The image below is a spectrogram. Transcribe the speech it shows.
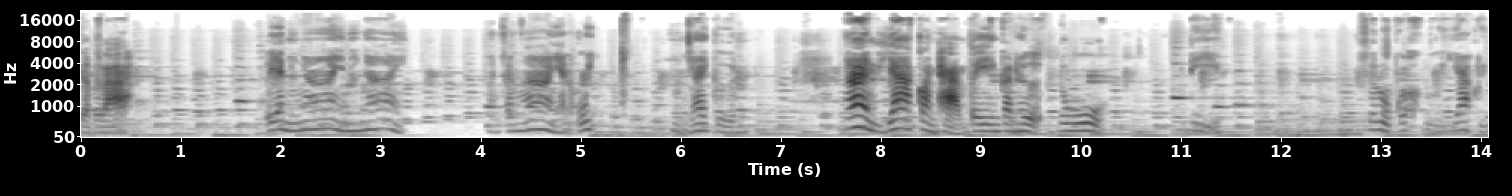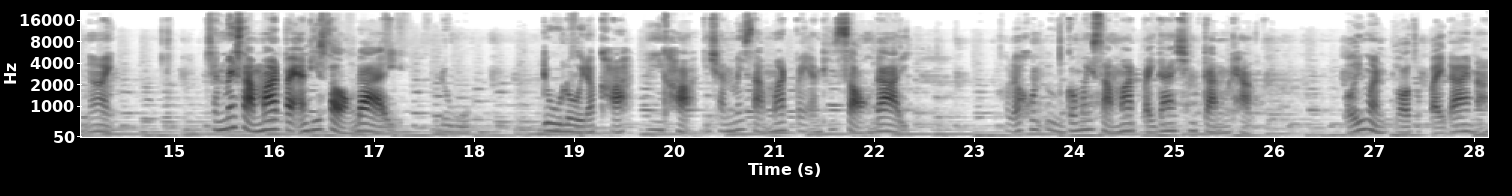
กับเวลาเอ้ยอันนี้ง่ายอันนี้ง่ายมันจะง่ายอะนะอุ้ยง่ายเกิน ง่ายหรือยากก่อนถามตัวเองกันเถอะดู ดี สรุปก็คือยากหรือง่าย ฉันไม่สามารถไปอันที่สองได้ ดู ดูเลยนะคะ นี่ค่ะ ดิฉันไม่สามารถไปอันที่สองได้ และคนอื่นก็ไม่สามารถไปได้เช่นกันค่ะ เอ้ยเหมือนเราจะไปได้นะ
